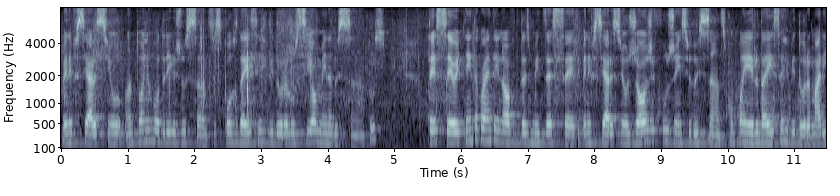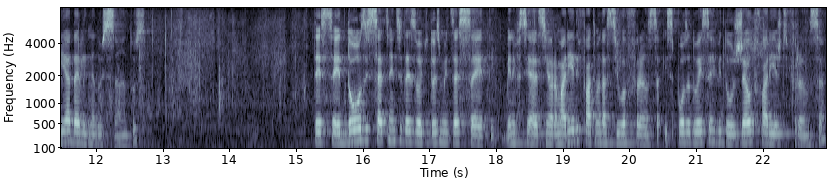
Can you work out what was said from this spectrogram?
beneficiário senhor Antônio Rodrigues dos Santos, esposo da ex-servidora Lucia Almena dos Santos. TC 8049 de 2017, beneficiário senhor Jorge Fulgêncio dos Santos, companheiro da ex-servidora Maria Adelina dos Santos. TC 12718 de 2017, beneficiária senhora Maria de Fátima da Silva França, esposa do ex-servidor Gelto Farias de França.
